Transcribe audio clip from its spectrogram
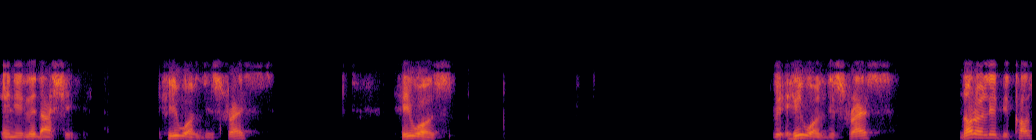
in the leadership. He was distressed. He was he was distressed not only because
